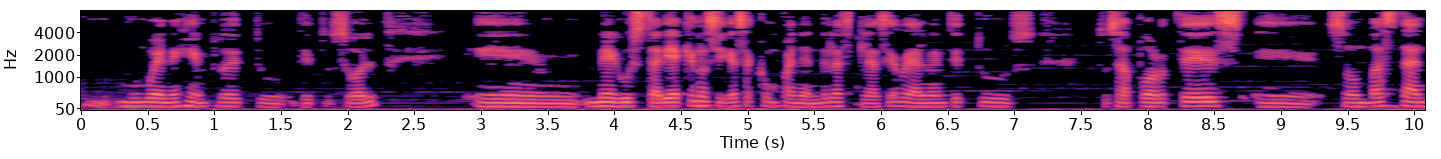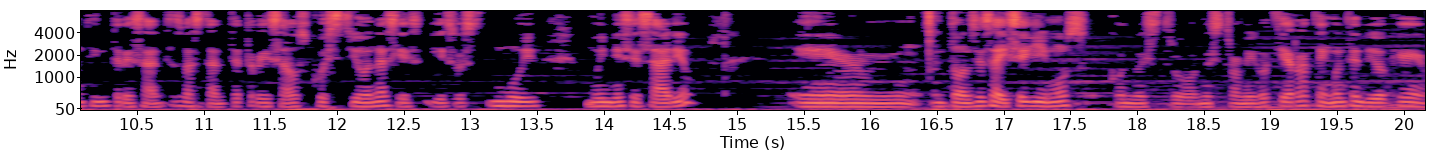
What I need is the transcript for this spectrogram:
un buen ejemplo de tu, de tu sol. Eh, me gustaría que nos sigas acompañando en las clases, realmente tus, tus aportes eh, son bastante interesantes, bastante aterrizados, cuestionas y, eso es muy, muy necesario. entonces ahí seguimos con nuestro, nuestro amigo Tierra. Tengo entendido que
